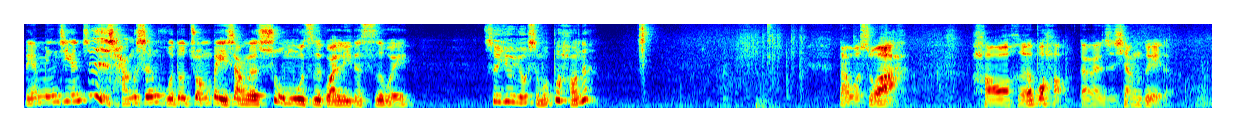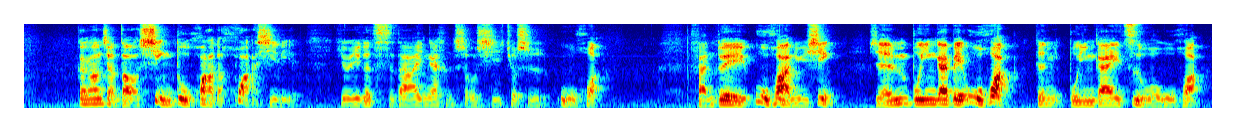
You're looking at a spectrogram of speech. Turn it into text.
连民间日常生活都装备上了数目字管理的思维，这又有什么不好呢？那我说啊，好和不好当然是相对的。刚刚讲到性度化的化系列，有一个词大家应该很熟悉，就是物化。反对物化女性，人不应该被物化，更不应该自我物化。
